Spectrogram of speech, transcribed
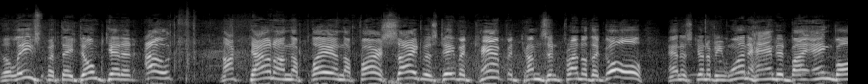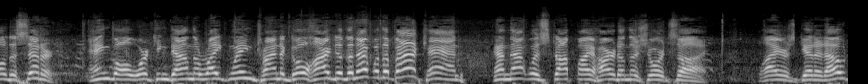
the Leafs, but they don't get it out. Knocked down on the play on the far side was David Kampf. It comes in front of the goal, and it's going to be one handed by Engvall to center. Engvall working down the right wing, trying to go hard to the net with a backhand, and that was stopped by Hart on the short side. Flyers get it out,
